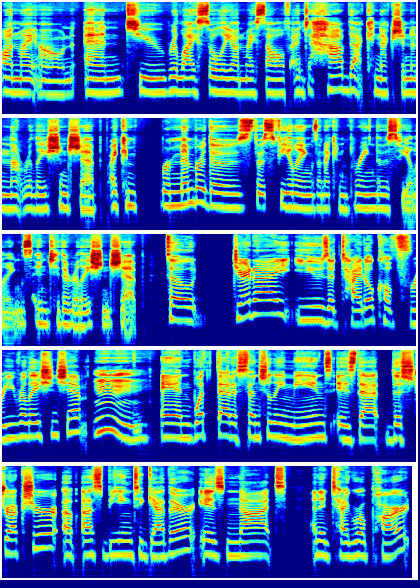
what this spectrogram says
on my own and to rely solely on myself and to have that connection and that relationship. I can remember those those feelings and I can bring those feelings into the relationship. So Jared and I use a title called free relationship. Mm. And what that essentially means is that the structure of us being together is not an integral part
